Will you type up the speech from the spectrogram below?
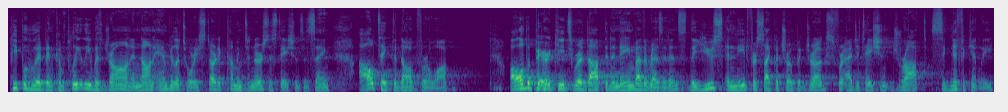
People who had been completely withdrawn and non ambulatory started coming to nurses' stations and saying, I'll take the dog for a walk. All the parakeets were adopted and named by the residents. The use and need for psychotropic drugs for agitation dropped significantly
